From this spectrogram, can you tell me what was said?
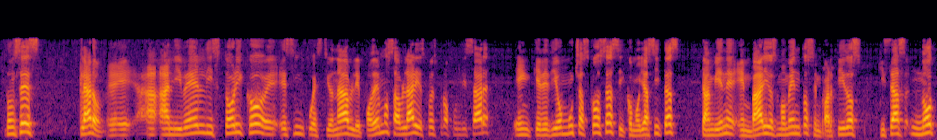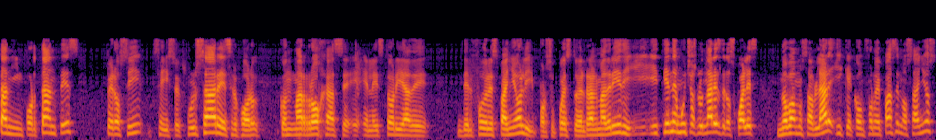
Entonces, claro, eh, a, nivel histórico eh, es incuestionable. Podemos hablar y después profundizar en que le dio muchas cosas y como ya citas, también en varios momentos, en partidos quizás no tan importantes, pero sí se hizo expulsar, es el jugador con más rojas eh, en la historia de, del fútbol español y por supuesto del Real Madrid. Y, tiene muchos lunares de los cuales no vamos a hablar y que conforme pasen los años,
